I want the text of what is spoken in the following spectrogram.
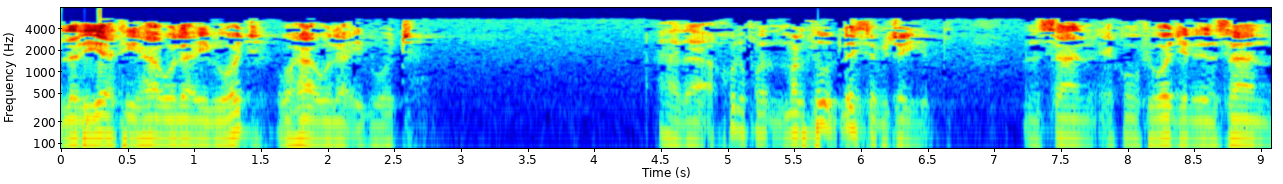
الذي يأتي هؤلاء بوجه وهؤلاء بوجه. هذا خلق مرذول ليس بجيد. إنسان يكون في وجه الإنسان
